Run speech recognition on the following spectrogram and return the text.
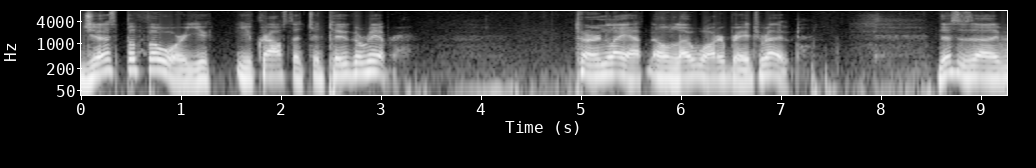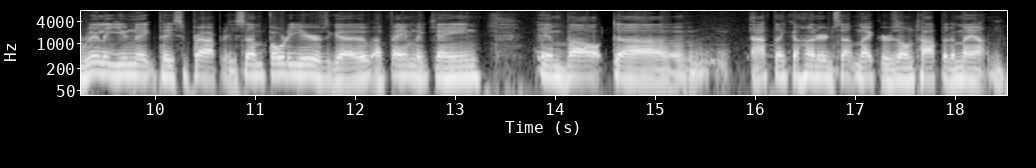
Just before you, you cross the Chattooga River, turn left on Low Water Bridge Road. This is a really unique piece of property. Some 40 years ago, a family came and bought, uh, I think, a hundred something acres on top of the mountain.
